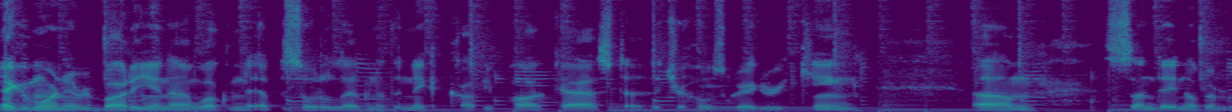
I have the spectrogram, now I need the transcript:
Hey, good morning, everybody, and uh, welcome to episode 11 of the Naked Coffee Podcast. Uh, it's your host, Gregory King. Um, Sunday, November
